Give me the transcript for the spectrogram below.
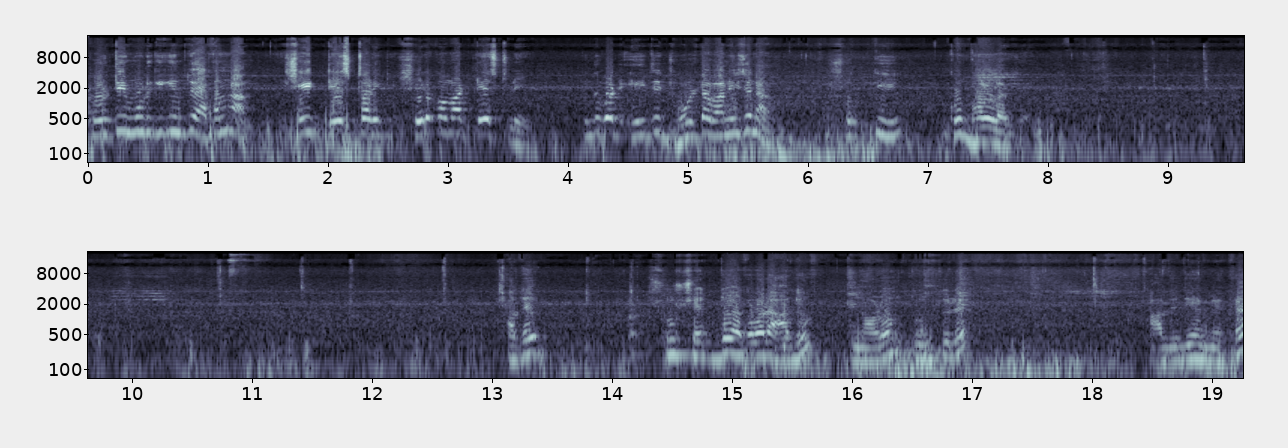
পোলট্রি মুরগি কিন্তু এখন না, সেই টেস্ট আর সেরকম আর টেস্ট নেই। কিন্তু বাট এই যে ঝোলটা বানিয়েছে না, সত্যি খুব ভালো লাগছে সাথে সুসেদ্ধ, একেবারে আলু, নরম, তুলতুলে আলু দিয়ে মেখে।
